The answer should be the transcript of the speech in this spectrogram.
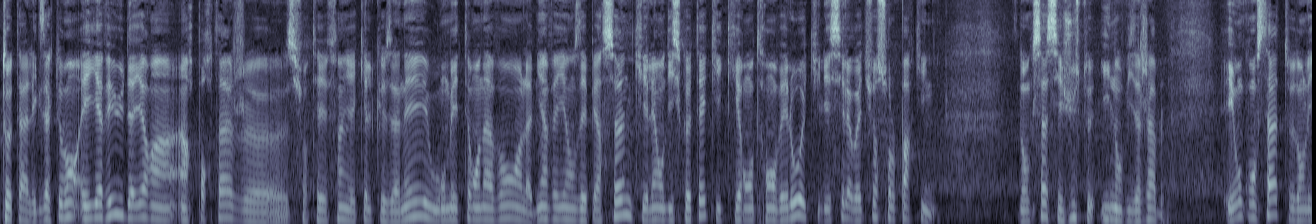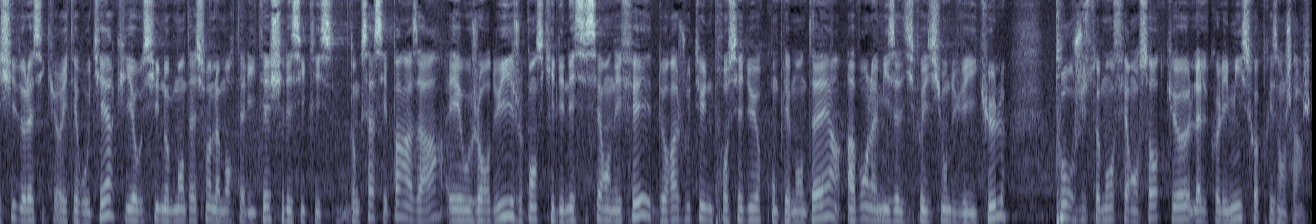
Total, exactement. Et il y avait eu d'ailleurs un, reportage euh, sur TF1 il y a quelques années où on mettait en avant la bienveillance des personnes qui allaient en discothèque et qui rentraient en vélo et qui laissaient la voiture sur le parking. Donc ça, c'est juste inenvisageable. Et on constate dans les chiffres de la sécurité routière qu'il y a aussi une augmentation de la mortalité chez les cyclistes. Donc ça, c'est pas hasard. Et aujourd'hui, je pense qu'il est nécessaire en effet de rajouter une procédure complémentaire avant la mise à disposition du véhicule pour justement faire en sorte que l'alcoolémie soit prise en charge.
